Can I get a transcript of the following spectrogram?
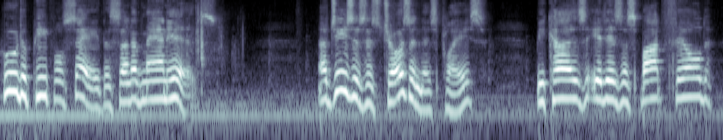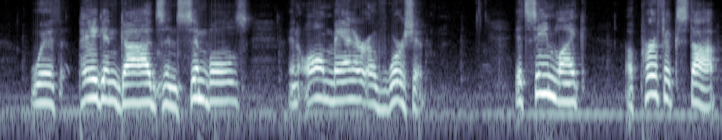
Who do people say the Son of Man is? Now, Jesus has chosen this place because it is a spot filled with pagan gods and symbols and all manner of worship. It seemed like a perfect stop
